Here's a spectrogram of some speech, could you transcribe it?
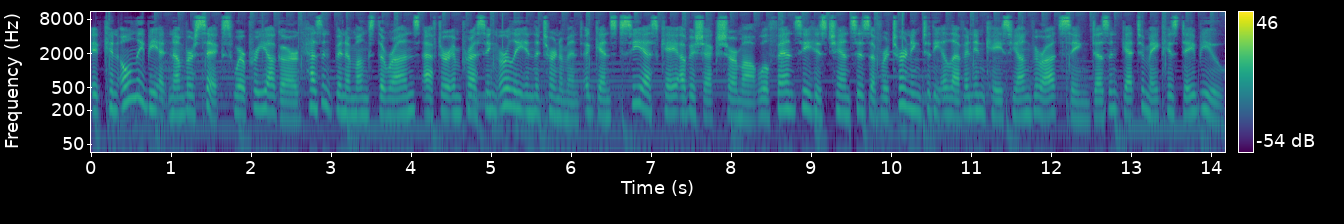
it can only be at number 6 where Priyam Garg hasn't been amongst the runs after impressing early in the tournament against CSK Abhishek Sharma will fancy his chances of returning to the 11 in case young Virat Singh doesn't get to make his debut.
